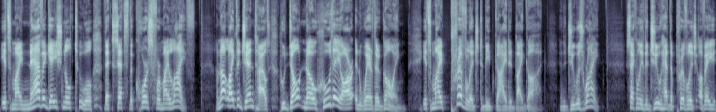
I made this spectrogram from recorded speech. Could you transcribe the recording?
It's my navigational tool that sets the course for my life. I'm not like the Gentiles who don't know who they are and where they're going. It's my privilege to be guided by God. And the Jew was right. Secondly, the Jew had the privilege of a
